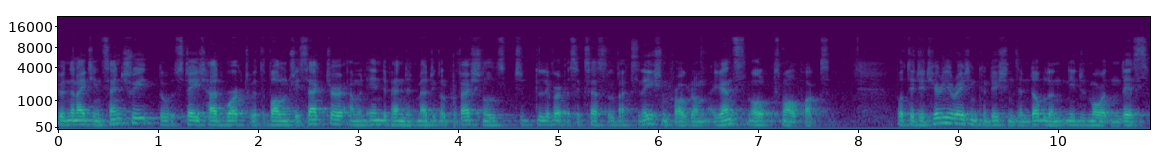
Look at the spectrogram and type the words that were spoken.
During the 19th century, the state had worked with the voluntary sector and with independent medical professionals to deliver a successful vaccination programme against smallpox. But the deteriorating conditions in Dublin needed more than this.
